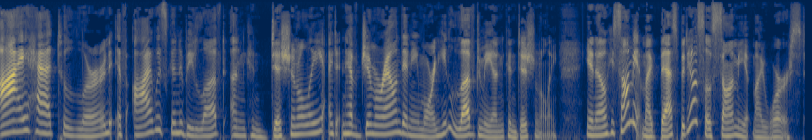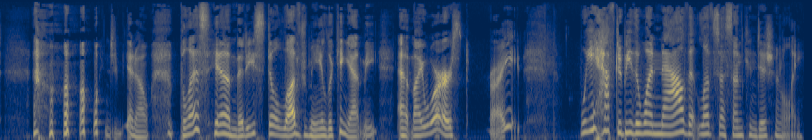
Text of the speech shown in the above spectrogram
I had to learn if I was going to be loved unconditionally, I didn't have Jim around anymore, and he loved me unconditionally. You know, he saw me at my best, but he also saw me at my worst. you know, bless him that he still loved me looking at me at my worst, right? We have to be the one now that loves us unconditionally.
